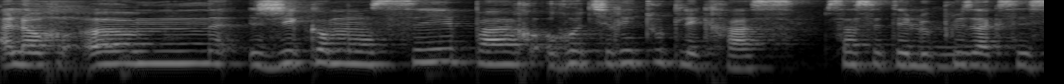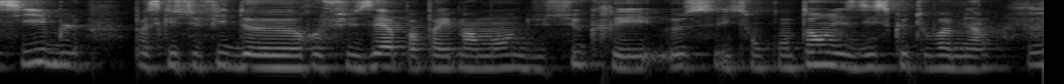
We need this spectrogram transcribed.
Alors, euh, j'ai commencé par retirer toutes les crasses. Ça, c'était le Mhm. plus accessible parce qu'il suffit de refuser à papa et maman du sucre et eux, ils sont contents, ils se disent que tout va bien. Mhm.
